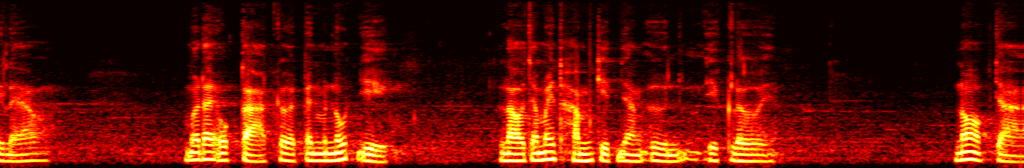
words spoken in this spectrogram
นี้แล้ว เมื่อได้โอกาสเกิดเป็นมนุษย์อีก เราจะไม่ทำกิจอย่างอื่นอีกเลย นอกจาก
